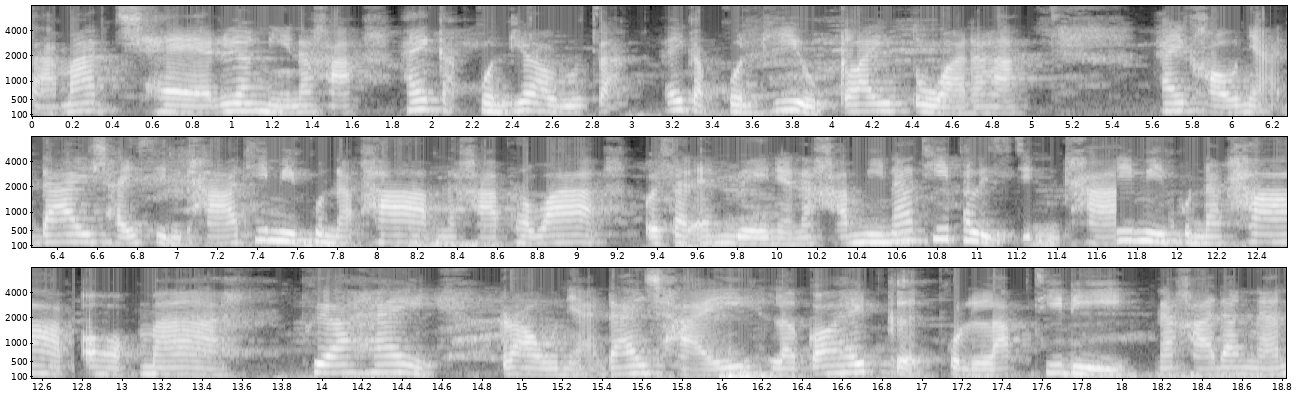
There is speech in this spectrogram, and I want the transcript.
สามารถแชร์เรื่องนี้นะคะ ให้กับคนที่เรารู้จักให้กับคนที่อยู่ใกล้ตัวนะคะ ให้เขาเนี่ยได้ใช้สินค้าที่มีคุณภาพนะคะ เพราะว่าบริษัทแอนเวย์เนี่ยนะคะมีหน้าที่ผลิตสินค้าที่มีคุณภาพออกมา เพื่อให้เราเนี่ยได้ใช้แล้วก็ให้เกิดผลลัพธ์ที่ดีนะคะ ดังนั้น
